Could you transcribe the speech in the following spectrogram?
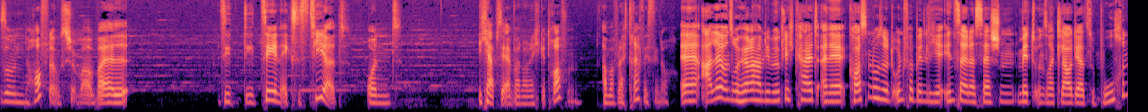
so ein Hoffnungsschimmer, weil sie, die 10 existiert und ich habe sie einfach noch nicht getroffen. Aber vielleicht treffe ich sie noch. Äh, alle unsere Hörer haben die Möglichkeit, eine kostenlose und unverbindliche Insider-Session mit unserer Claudia zu buchen.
